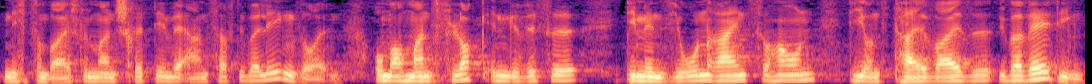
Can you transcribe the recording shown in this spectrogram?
nicht zum Beispiel mal ein Schritt, den wir ernsthaft überlegen sollten, um auch mal einen Flock in gewisse Dimensionen reinzuhauen, die uns teilweise überwältigen?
